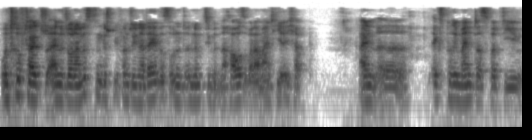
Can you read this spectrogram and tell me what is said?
und trifft halt eine Journalistin, gespielt von Gina Davis, und äh, nimmt sie mit nach Hause, weil er meint, hier, ich habe ein äh, Experiment, das wird die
